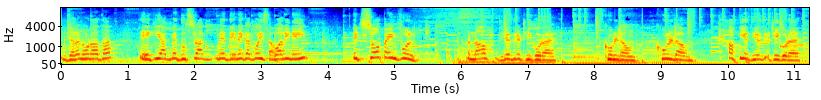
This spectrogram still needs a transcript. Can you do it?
जलन हो रहा था तो एक ही आँख में दूसरा आँख में देने का कोई सवाल ही नहीं। इट्स सो पेनफुल पर नाउ धीरे धीरे ठीक हो रहा है। Cool down cool down now ये धीरे धीरे ठीक हो रहा है।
